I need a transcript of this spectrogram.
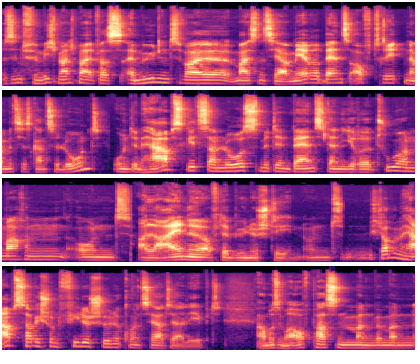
sind für mich manchmal etwas ermüdend, weil meistens ja mehrere Bands auftreten, damit sich das Ganze lohnt. Und im Herbst geht es dann los mit den Bands, die dann ihre Touren machen und alleine auf der Bühne stehen. Und ich glaube, im Herbst habe ich schon viele schöne Konzerte erlebt. Man muss immer aufpassen, man, wenn man, äh,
